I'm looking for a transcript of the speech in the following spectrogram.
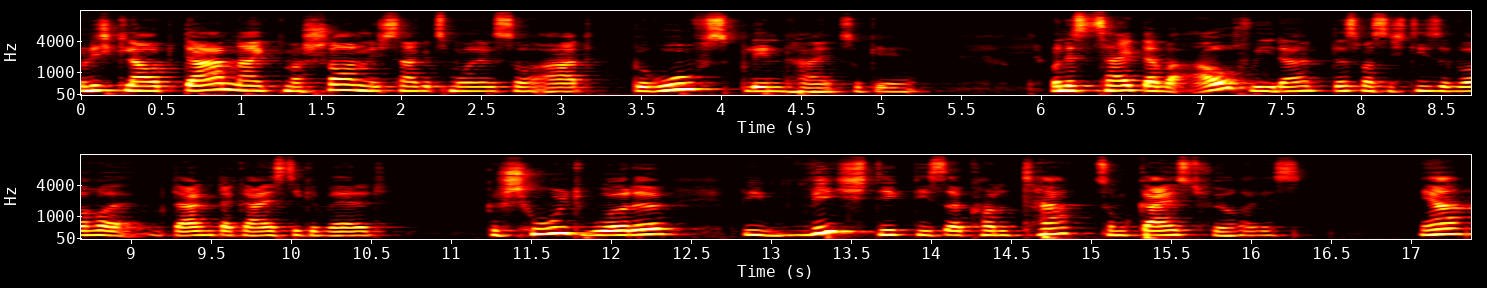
Und ich glaube, da neigt man schon, ich sage jetzt mal so eine Art Berufsblindheit zu gehen. Und es zeigt aber auch wieder, das, was ich diese Woche dank der geistigen Welt geschult wurde, wie wichtig dieser Kontakt zum Geistführer ist. Ja,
